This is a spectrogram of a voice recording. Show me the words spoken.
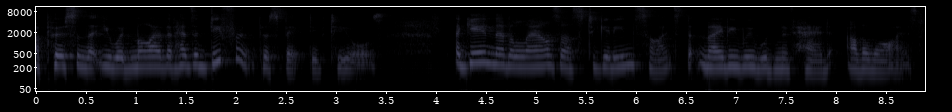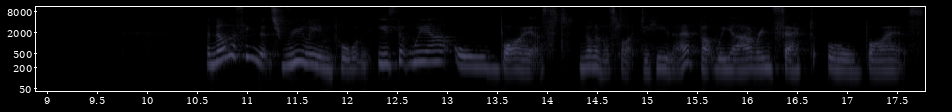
a person that you admire that has a different perspective to yours. Again, that allows us to get insights that maybe we wouldn't have had otherwise. Another thing that's really important is that we are all biased. None of us like to hear that, but we are in fact all biased.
